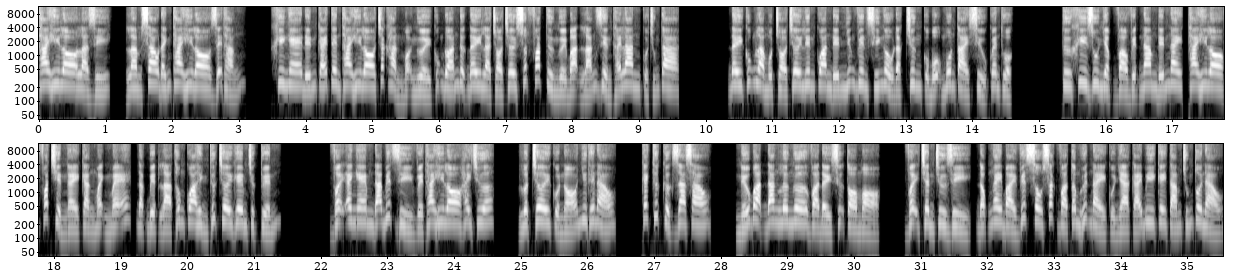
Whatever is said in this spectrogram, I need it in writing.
Thai Hilo là gì? Làm sao đánh Thai Hilo dễ thắng? Khi nghe đến cái tên Thai Hilo chắc hẳn mọi người cũng đoán được đây là trò chơi xuất phát từ người bạn láng giềng Thái Lan của chúng ta. Đây cũng là một trò chơi liên quan đến những viên xí ngầu đặc trưng của bộ môn tài xỉu quen thuộc. Từ khi du nhập vào Việt Nam đến nay, Thai Hilo phát triển ngày càng mạnh mẽ, đặc biệt là thông qua hình thức chơi game trực tuyến. Vậy anh em đã biết gì về Thai Hilo hay chưa? Luật chơi của nó như thế nào? Cách thức cược ra sao? Nếu bạn đang lơ ngơ và đầy sự tò mò, vậy chần chừ gì, đọc ngay bài viết sâu sắc và tâm huyết này của nhà cái BK8 chúng tôi nào.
